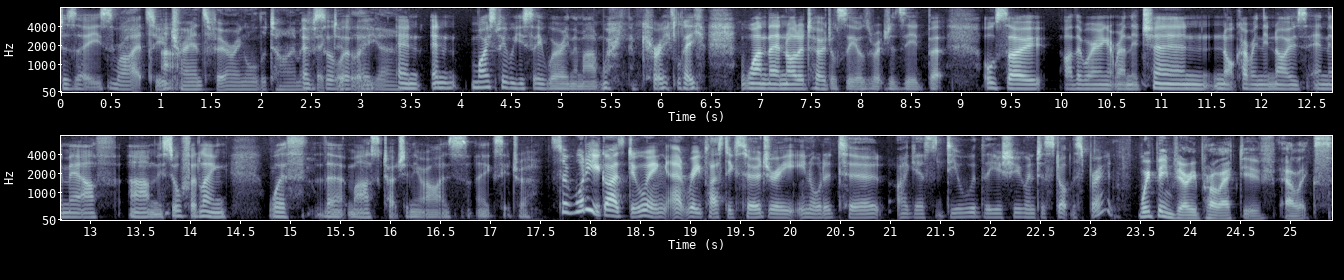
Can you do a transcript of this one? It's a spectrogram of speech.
disease. Right, so you're um, transferring all the time Absolutely. Yeah. And and most people you see wearing them aren't wearing them correctly. One, they're not a total seal, as Richard said, but also either wearing it around their chin, not covering their nose and their mouth. Um, they're still fiddling with the mask touching their eyes, etc. So, what are you guys doing at Replastic Surgery in order to, I guess, deal with the issue and to stop the spread? We've been very proactive, Alex,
